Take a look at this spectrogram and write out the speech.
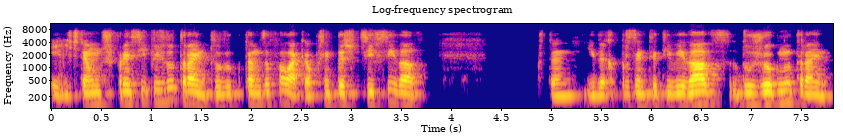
isto é um dos princípios do treino, tudo o que estamos a falar, que é o princípio da especificidade portanto, e da representatividade do jogo no treino.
